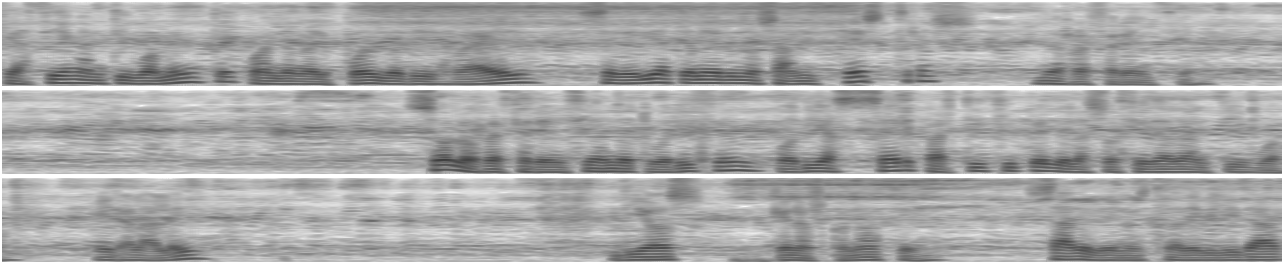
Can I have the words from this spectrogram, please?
que hacían antiguamente cuando en el pueblo de Israel se debía tener unos ancestros de referencia. Solo referenciando tu origen podías ser partícipe de la sociedad antigua. Era la ley. Dios, que nos conoce, sabe de nuestra debilidad,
